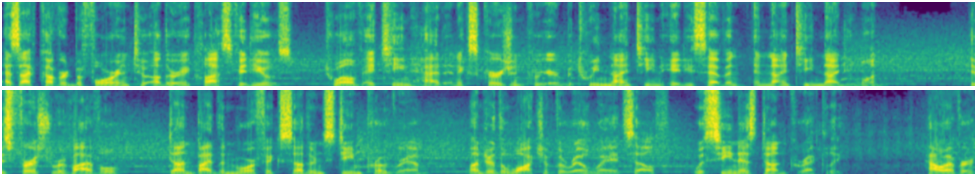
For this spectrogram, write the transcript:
As I've covered before into other A-class videos, 1218 had an excursion career between 1987 and 1991. His first revival, done by the Norfolk Southern Steam Program, under the watch of the railway itself, was seen as done correctly. However,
